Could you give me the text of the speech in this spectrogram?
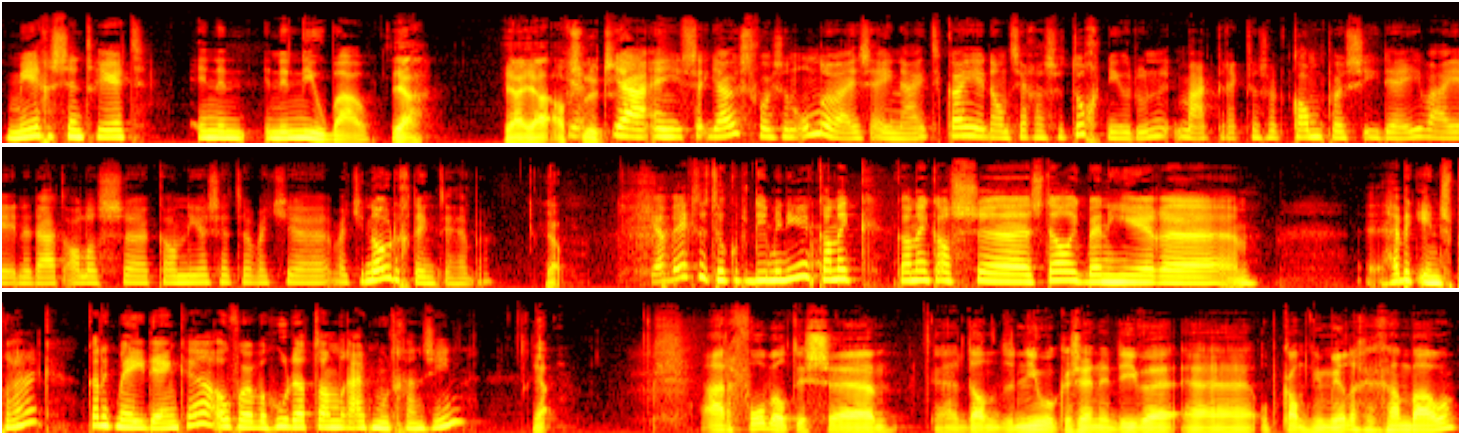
meer gecentreerd in een, in een nieuwbouw. Ja, ja, ja absoluut. Ja, ja, en ju- juist voor zo'n onderwijseenheid kan je dan zeggen, als we het toch nieuw doen, maak direct een soort campus-idee waar je inderdaad alles eh, kan neerzetten wat je, wat je nodig denkt te hebben. Ja, werkt het ook op die manier? Kan ik, kan ik als, eh, stel ik ben hier, eh, heb ik inspraak? Kan ik meedenken over hoe dat dan eruit moet gaan zien? Een aardig voorbeeld is eh, eh, dan de nieuwe kazerne die we eh, op Kamp Nieuwmilligen gaan bouwen.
